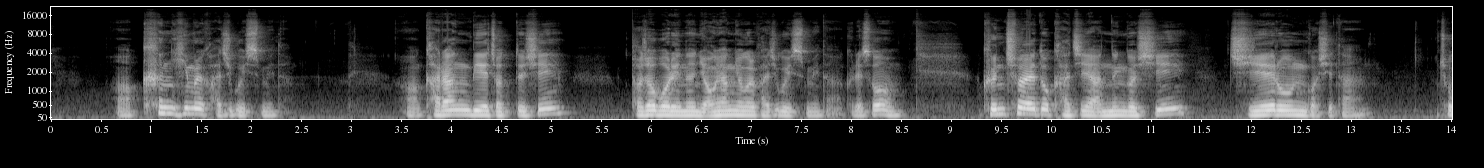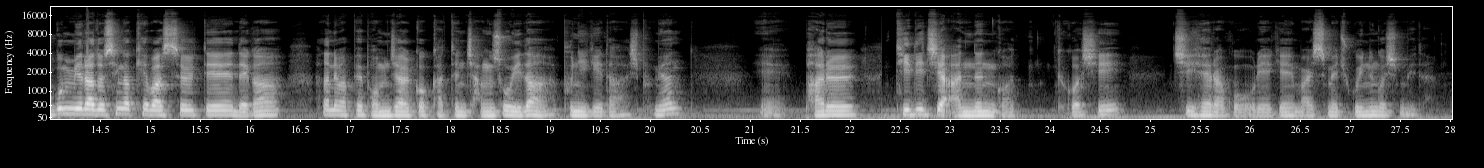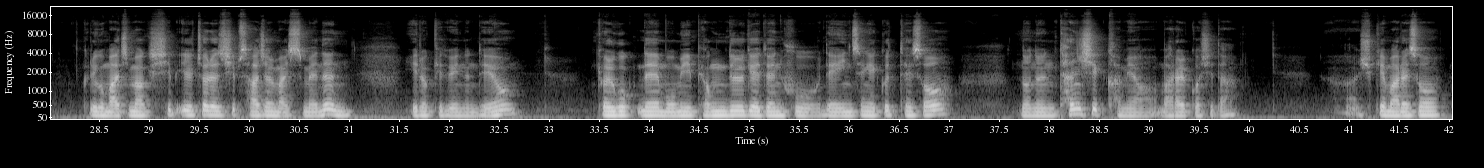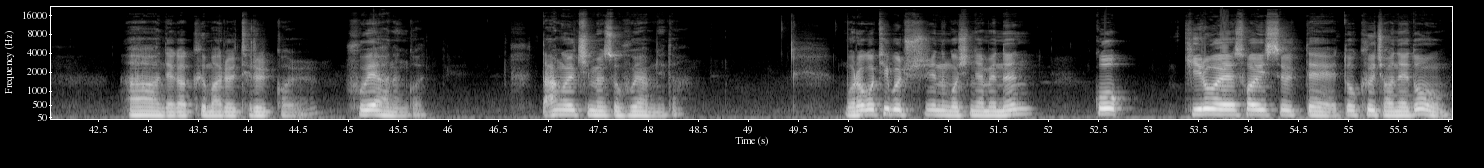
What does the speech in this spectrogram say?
어, 큰 힘을 가지고 있습니다. 어, 가랑비에 젖듯이 젖어버리는 영향력을 가지고 있습니다. 그래서 근처에도 가지 않는 것이 지혜로운 것이다. 조금이라도 생각해 봤을 때 내가 하나님 앞에 범죄할 것 같은 장소이다, 분위기다 싶으면 예, 발을 디디지 않는 것, 그것이 지혜라고 우리에게 말씀해 주고 있는 것입니다. 그리고 마지막 11절에서 14절 말씀에는 이렇게 되어 있는데요. 결국 내 몸이 병들게 된 후 내 인생의 끝에서 너는 탄식하며 말할 것이다. 아, 쉽게 말해서 아, 내가 그 말을 들을 걸 후회하는 것. 땅을 치면서 후회합니다. 뭐라고 팁을 주시는 것이냐면은 꼭 기로에 서 있을 때 또 그 전에도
